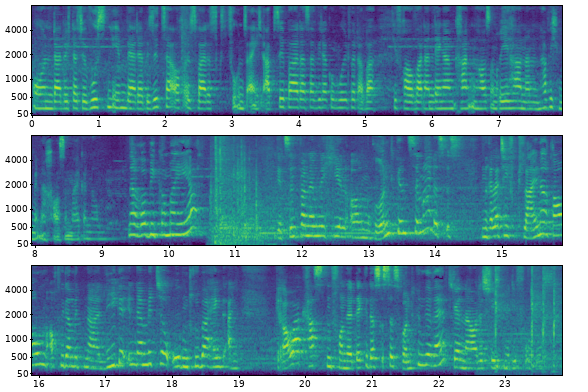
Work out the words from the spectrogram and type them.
Und dadurch, dass wir wussten eben, wer der Besitzer auch ist, war das für uns eigentlich absehbar, dass er wieder geholt wird. Aber die Frau war dann länger im Krankenhaus und Reha und dann habe ich ihn mit nach Hause mal genommen. Na, Robby, komm mal her. Jetzt sind wir nämlich hier in eurem Röntgenzimmer. Das ist ein relativ kleiner Raum, auch wieder mit einer Liege in der Mitte. Oben drüber hängt ein grauer Kasten von der Decke. Das ist das Röntgengerät. Genau, das schießt mir die Fotos.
